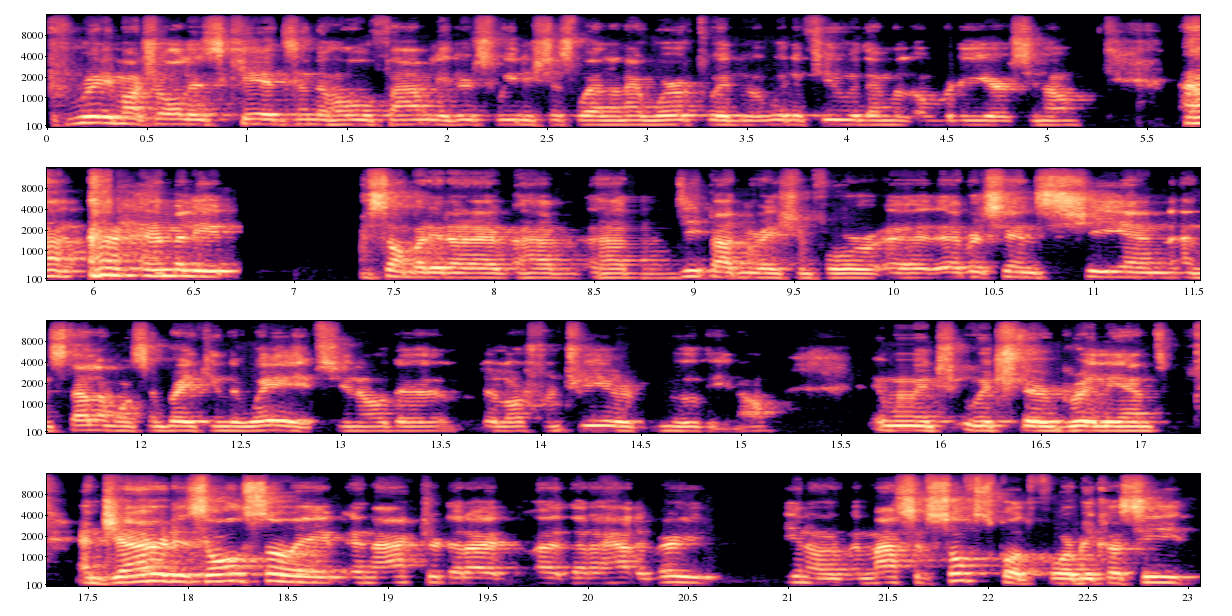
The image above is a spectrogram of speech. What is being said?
pretty much all his kids and the whole family. They're Swedish as well, and I worked with with a few of them over the years. You know, um, Emily somebody that I have had deep admiration for uh, ever since she and, and Stellan was in Breaking the Waves, you know, the, the Lars von Trier movie, you know in which which they're brilliant. And Jared is also a, an actor that I uh, that I had a very you know a massive soft spot for because he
